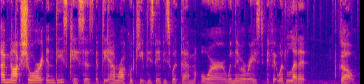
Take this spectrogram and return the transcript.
I'm not sure in these cases if the Amarok would keep these babies with them or when they were raised, if it would let it go,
